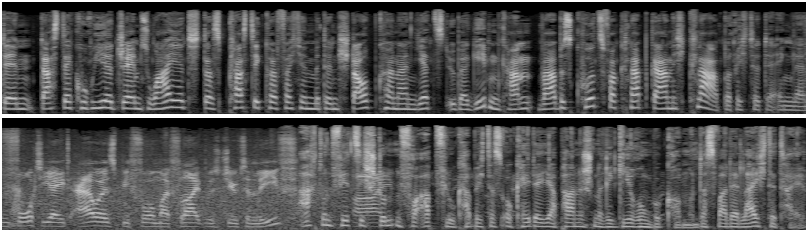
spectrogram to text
Denn dass der Kurier James Wyatt das Plastikköfferchen mit den Staubkörnern jetzt übergeben kann, war bis kurz vor knapp gar nicht klar, berichtet der Engländer. 48 Stunden vor Abflug habe ich das Okay der japanischen Regierung bekommen und das war der leichte Teil.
